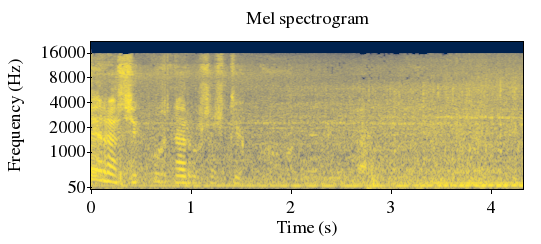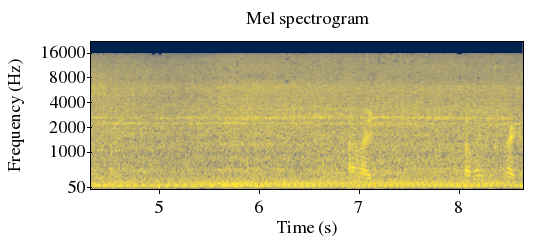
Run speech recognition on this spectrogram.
Teraz się kurna ruszasz ty. Dawaj. Dawaj tego.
